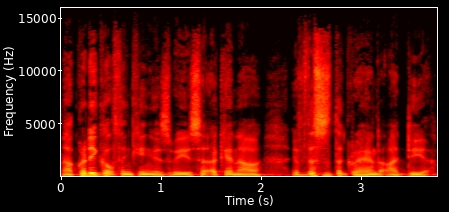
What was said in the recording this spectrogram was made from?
Now, critical thinking is we say, okay, now, if this is the grand idea,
